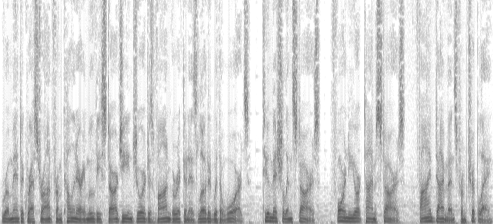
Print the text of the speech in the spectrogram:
romantic restaurant from culinary movie star Jean Georges Vongerichten is loaded with awards, 2 Michelin stars, 4 New York Times stars, 5 diamonds from AAA,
